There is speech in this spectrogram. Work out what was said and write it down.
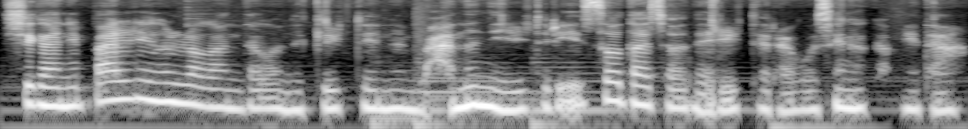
시간이 빨리 흘러간다고 느낄 때는 많은 일들이 쏟아져 내릴 때라고 생각합니다.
